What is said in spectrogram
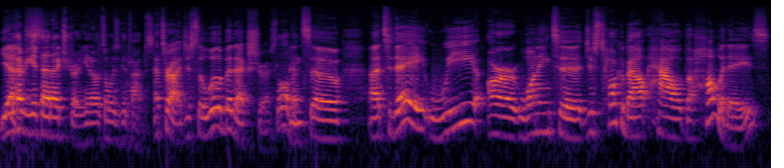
Yes. Anytime you get that extra, you know, it's always good times. That's right, just a little bit extra. Just a little bit. And so uh, today we are wanting to just talk about how the holidays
